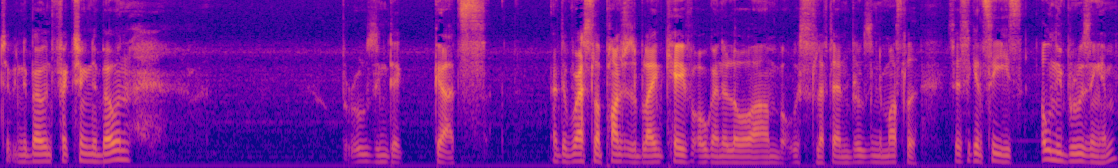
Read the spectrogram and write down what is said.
Chipping the bone, fracturing the bone, bruising the guts. And the wrestler punches the blind cave ogre in the lower arm but with his left hand, bruising the muscle. So as you can see, he's only bruising him.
